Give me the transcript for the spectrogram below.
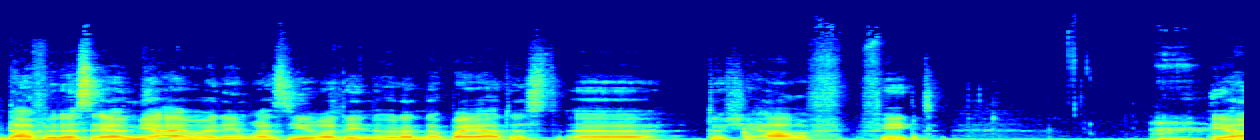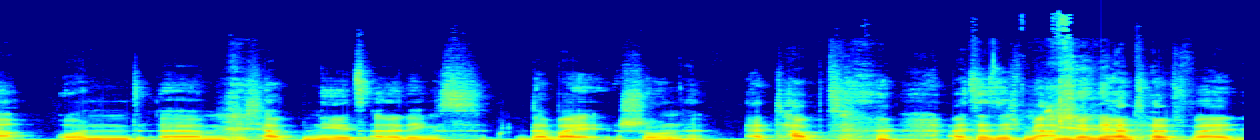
dafür, dass er mir einmal den Rasierer, den du dann dabei hattest, äh, durch die Haare fegt. Ja, und ähm, ich habe Nils allerdings dabei schon ertappt, als er sich mir angenähert hat, weil,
